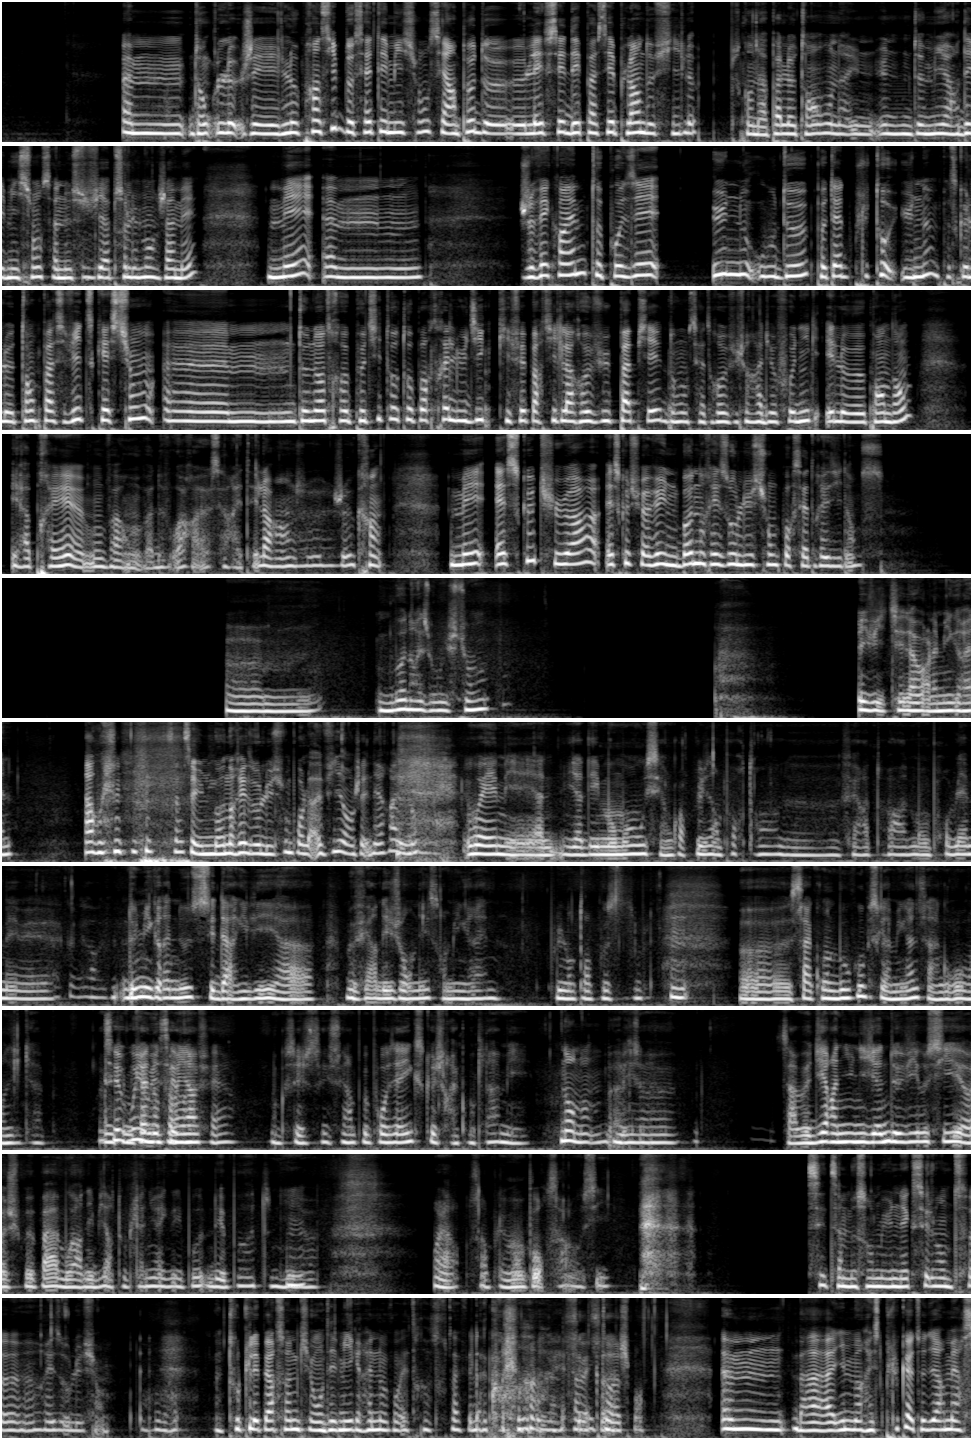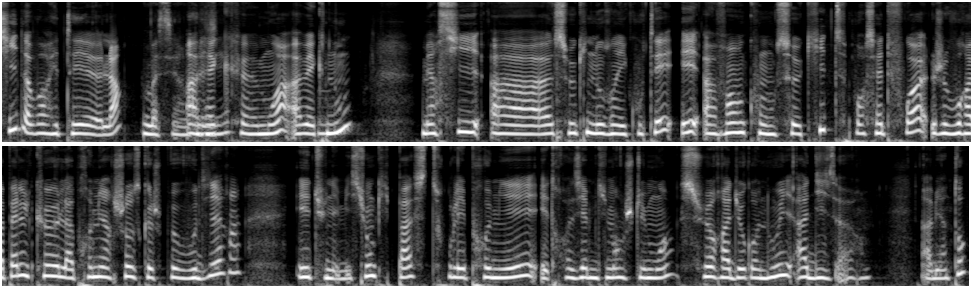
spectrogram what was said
donc le, le principe de cette émission, c'est un peu de laisser dépasser plein de fils, parce qu'on n'a pas le temps, on a une, une demi-heure d'émission, ça ne suffit absolument jamais. Mais je vais quand même te poser une ou deux, peut-être plutôt une, parce que le temps passe vite, question euh, de notre petit autoportrait ludique qui fait partie de la revue papier, dont cette revue radiophonique est le pendant. Et après, on va, on va devoir euh, s'arrêter là, hein, je, crains. Mais est-ce que tu as, est-ce que tu avais une bonne résolution pour cette résidence? Euh, une bonne résolution? Éviter d'avoir la migraine. Ah oui, ça c'est une bonne résolution pour la vie en général, non? Ouais, mais il y a- il y, a des moments où c'est encore plus important de faire attention. Mon problème est- de migraineuse, c'est d'arriver à me faire des journées sans migraine le plus longtemps possible. Mm. Euh, ça compte beaucoup parce que la migraine, c'est un gros handicap. C'est- oui, oui, on c'est rien vrai. faire. Donc c'est- un peu prosaïque ce que je raconte là, mais Non, non. bah, mais euh, ça veut dire une hygiène de vie aussi. euh, je peux pas boire des bières toute la nuit avec des, po- des potes. Ni, Mm. euh, voilà, simplement pour ça aussi. ça me semble une excellente euh, résolution. Toutes les personnes qui ont des migraines vont être tout à fait d'accord avec, ça. toi, je pense. Euh, bah, il me reste plus qu'à te dire merci d'avoir été là Bah, plaisir. avec moi, avec nous. Merci à ceux qui nous ont écoutés. Et avant qu'on se quitte pour cette fois, je vous rappelle que la première chose que je peux vous dire est une émission qui passe tous les premiers et troisièmes dimanches du mois sur Radio Grenouille à 10h. À bientôt.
